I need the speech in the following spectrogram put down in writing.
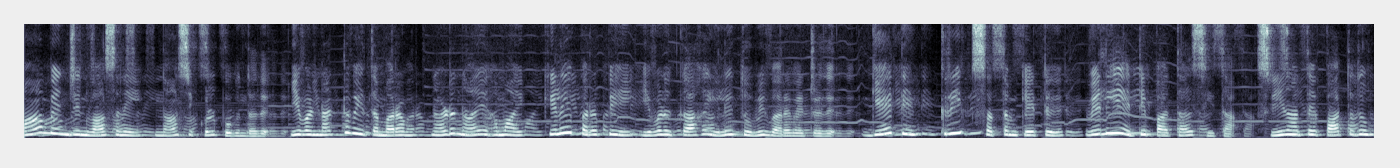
மாம்பெஞ்சின் வாசனை நாசிக்குள் புகுந்தது. இவன் நட்டு வைத்த மரம் நடுநாயகமாய் கிளை பரப்பி இவனுக்காக இலை தூவி வரவேற்றது. கேட்டின் கிரீட் சத்தம் கேட்டு வெளியே எட்டி பார்த்தாள் சீதா. ஸ்ரீநாத்தை பார்த்ததும்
